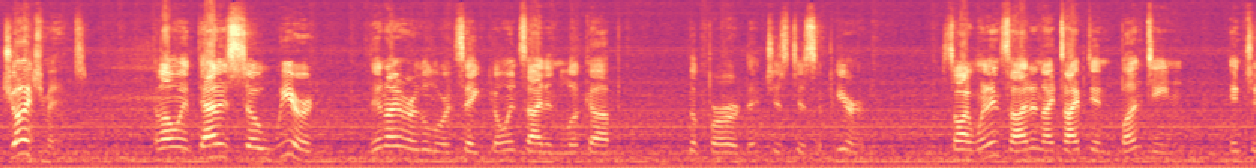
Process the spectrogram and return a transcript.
judgment. And I went, that is so weird. Then I heard the Lord say, go inside and look up the bird that just disappeared. So I went inside and I typed in bunting into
